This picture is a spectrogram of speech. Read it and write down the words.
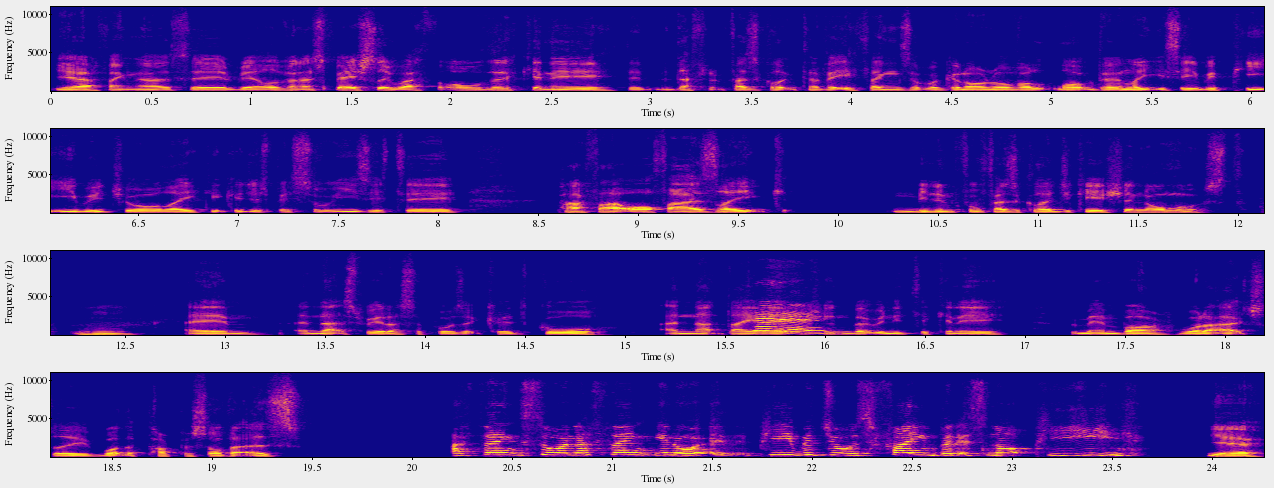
Yeah, I think that's uh, relevant, especially with all the kind of the, the, different physical activity things that were going on over lockdown. Like you say with PE with Joe, like it could just be so easy to pass that off as like meaningful physical education almost. Mm-hmm. Um, and that's where I suppose it could go in that direction. Yeah. But we need to kind of remember what it actually what the purpose of it is. I think so, and I think you know PE with Joe is fine, but it's not PE. Yeah,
